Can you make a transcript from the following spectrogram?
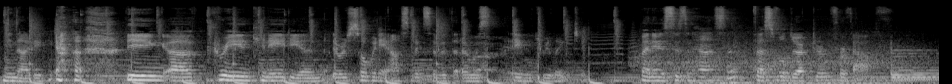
Minari. Being a Korean Canadian, there were so many aspects of it that I was able to relate to. My name is Susan Hanson, Festival Director for VAFF.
